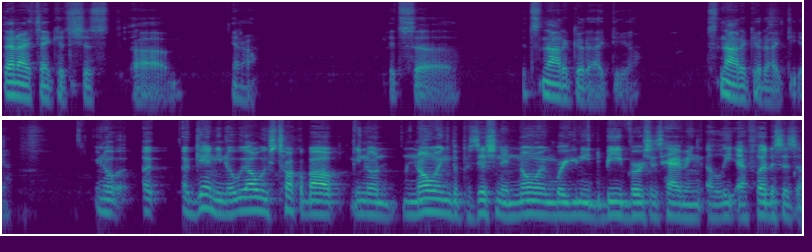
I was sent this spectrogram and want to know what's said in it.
then I think it's just, um, you know, it's uh, it's not a good idea. It's not a good idea. You know, again, you know, we always talk about, you know, knowing the position and knowing where you need to be versus having elite athleticism.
